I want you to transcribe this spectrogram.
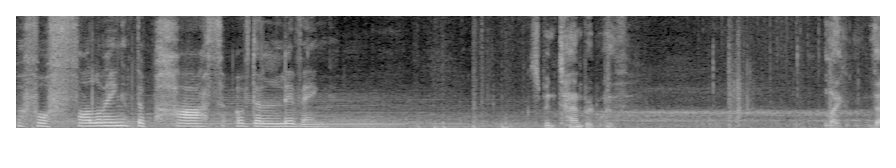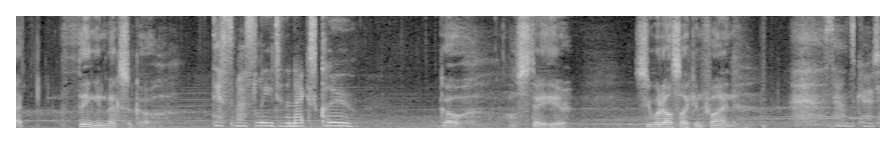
before following the path of the living. It's been tampered with. Like that thing in Mexico. This must lead to the next clue. Go. I'll stay here. See what else I can find. Sounds good.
